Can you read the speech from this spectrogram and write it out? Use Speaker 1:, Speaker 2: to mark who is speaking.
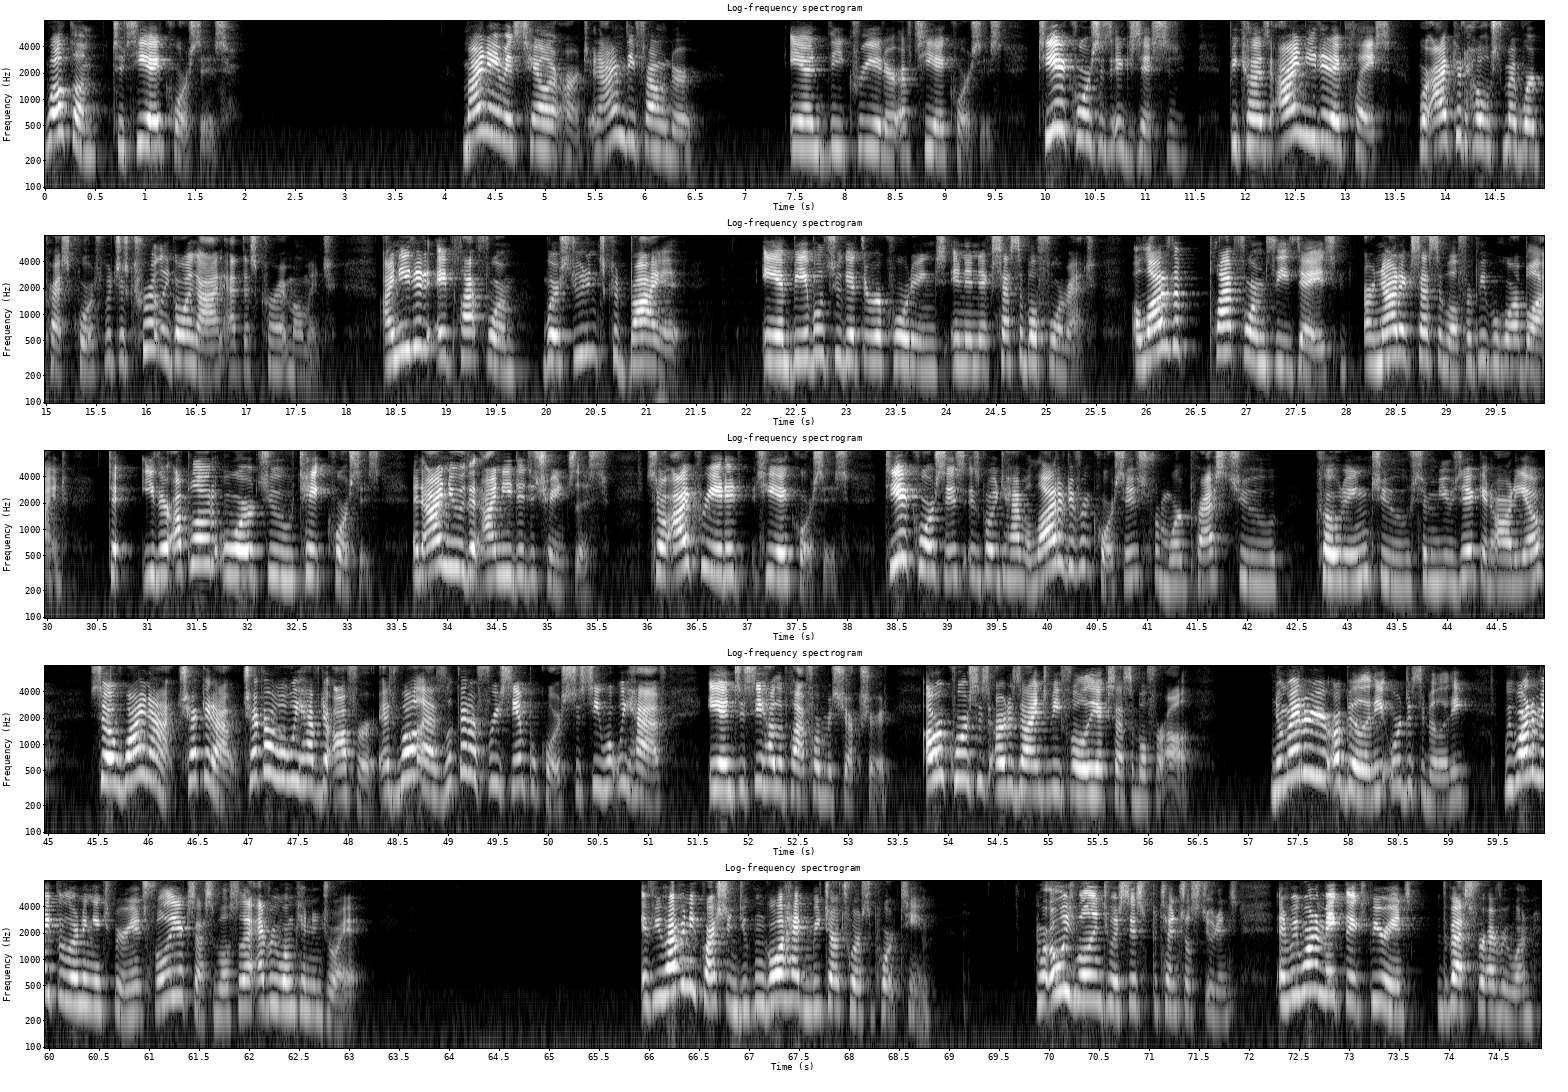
Speaker 1: Welcome to TA Courses. My name is Taylor Arndt, and I'm the founder and the creator of TA Courses. TA Courses existed because I needed a place where I could host my WordPress course, which is currently going on at this current moment. I needed a platform where students could buy it and be able to get the recordings in an accessible format. A lot of the platforms these days are not accessible for people who are blind to either upload or to take courses. And I knew that I needed to change this. So I created TA Courses. TA Courses is going to have a lot of different courses from WordPress to coding to some music and audio. So why not? Check it out. Check out what we have to offer, as well as look at our free sample course to see what we have and to see how the platform is structured. Our courses are designed to be fully accessible for all. No matter your ability or disability, we want to make the learning experience fully accessible so that everyone can enjoy it. If you have any questions, you can go ahead and reach out to our support team. We're always willing to assist potential students, and we want to make the experience the best for everyone.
